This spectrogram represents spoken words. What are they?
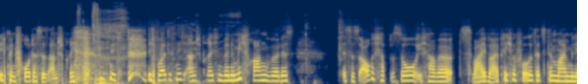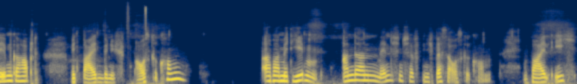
Ich bin froh, dass du es ansprichst. ich, ich wollte es nicht ansprechen. Wenn du mich fragen würdest, ist es auch. Ich habe so, ich habe zwei weibliche Vorgesetzte in meinem Leben gehabt. Mit beiden bin ich ausgekommen. Aber mit jedem anderen männlichen Chef bin ich besser ausgekommen, weil ich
